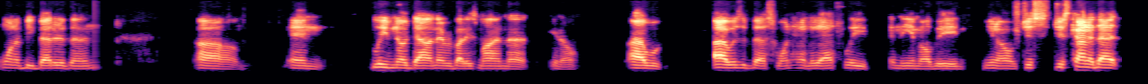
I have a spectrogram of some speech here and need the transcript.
want to be better than. Um, and leave no doubt in everybody's mind that, you know, I would I was the best one-handed athlete in the MLB. You know, just just kind of that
